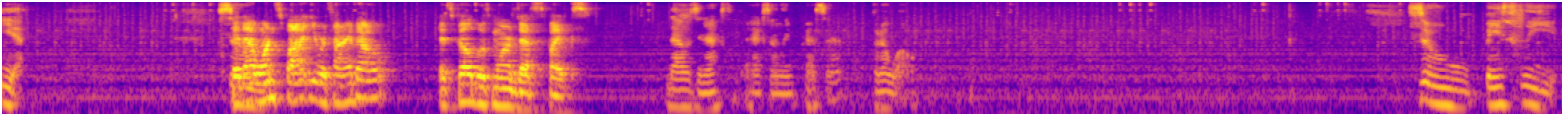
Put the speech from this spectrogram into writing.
Yeah. So So that one spot you were talking about it's filled with more death spikes. that was an accident. I accidentally pressed that, but oh well. So basically,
